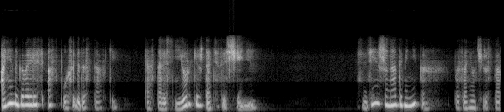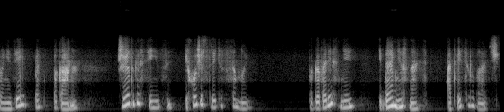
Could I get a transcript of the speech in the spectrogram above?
Они договорились о способе доставки и остались в Нью-Йорке ждать извещения. Здесь жена Доминика, позвонил через пару недель Пэт Пагана. Живет в гостинице и хочет встретиться со мной. Поговори с ней и дай мне знать, ответила врач.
